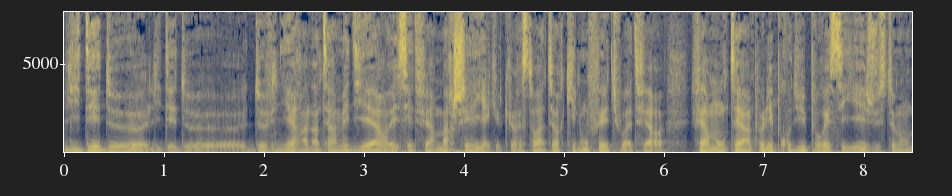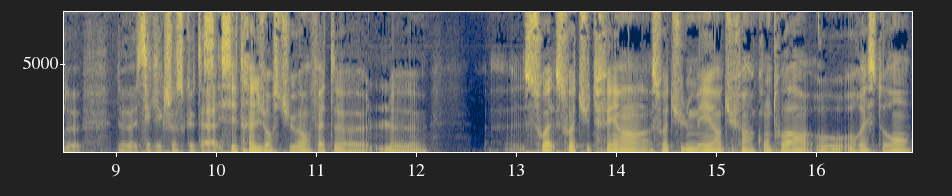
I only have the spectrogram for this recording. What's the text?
l'idée de l'idée de euh, devenir un intermédiaire, essayer de faire marcher. Il y a quelques restaurateurs qui l'ont fait, tu vois, de faire faire monter un peu les produits pour essayer justement de. de c'est quelque chose que tu as. C'est très dur si tu veux. En fait, le soit soit tu te fais un, soit tu le mets, tu fais un comptoir au, au restaurant.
